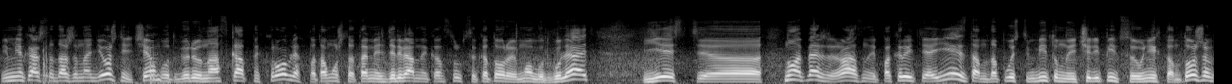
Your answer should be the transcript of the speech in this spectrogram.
И мне кажется, даже надежнее, чем, вот говорю, на скатных кровлях, потому что там есть деревянные конструкции, которые могут гулять. Есть, э, ну, опять же, разные покрытия есть. Там, допустим, битумные черепицы, у них там тоже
